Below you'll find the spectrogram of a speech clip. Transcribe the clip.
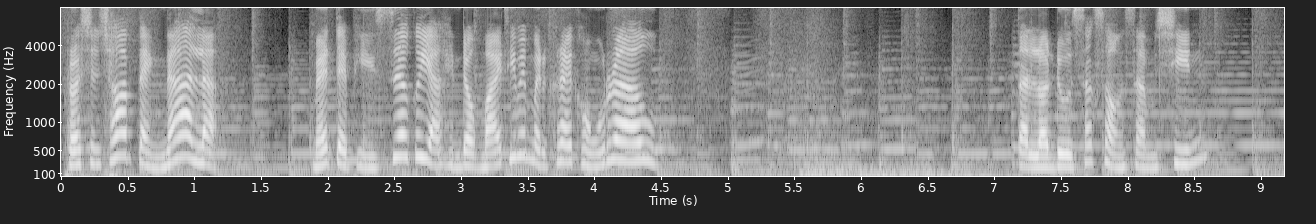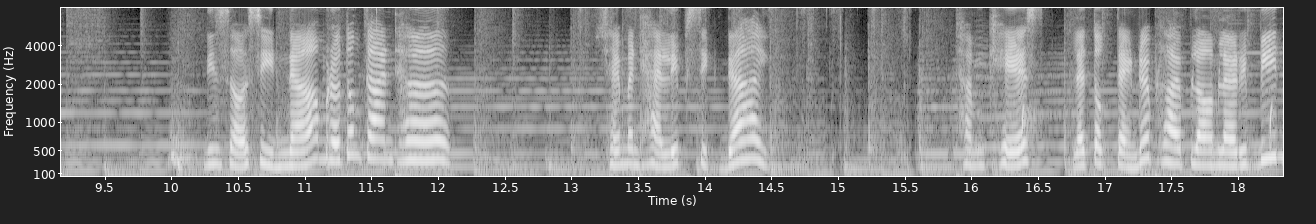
เพราะฉันชอบแต่งหน้าล่ะ แม้แต่ผีเสื้อก็อยากเห็นดอกไม้ที่ไม่เหมือนใครของเรา แต่เราดูสักสองสามชิ้น ดินสอสีน้ำเราต้องการเธอ ใช้มันแทนลิปสติกได้ทำเคสและตกแต่งด้วยพลอยปลอมและริบบิ้น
